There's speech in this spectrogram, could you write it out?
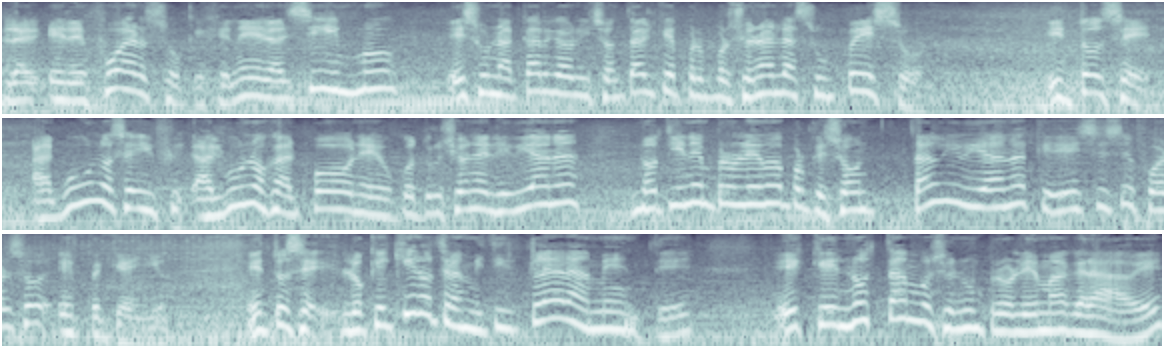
el esfuerzo que genera el sismo es una carga horizontal que es proporcional a su peso. Entonces, algunos, algunos galpones o construcciones livianas no tienen problema porque son tan livianas que ese esfuerzo es pequeño. Entonces, lo que quiero transmitir claramente es que no estamos en un problema grave,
